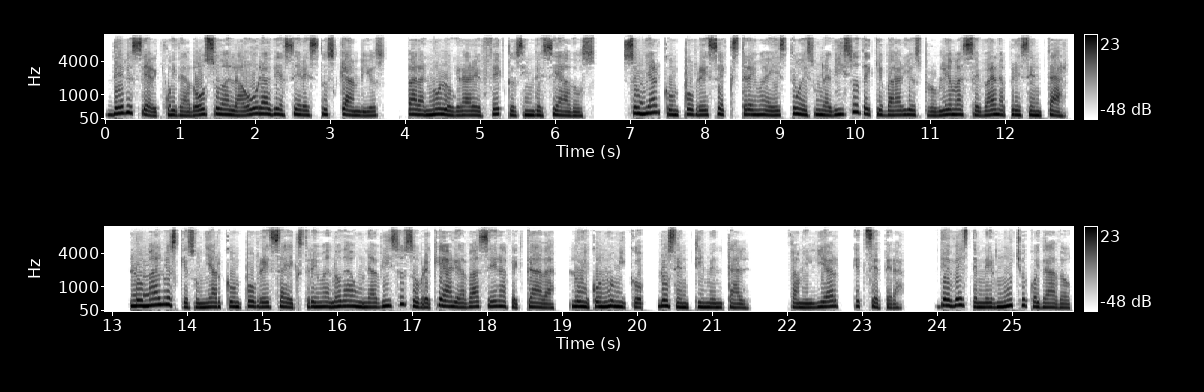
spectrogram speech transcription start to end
Debes ser cuidadoso a la hora de hacer estos cambios, para no lograr efectos indeseados. Soñar con pobreza extrema esto es un aviso de que varios problemas se van a presentar. Lo malo es que soñar con pobreza extrema no da un aviso sobre qué área va a ser afectada, lo económico, lo sentimental, familiar, etc. Debes tener mucho cuidado,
